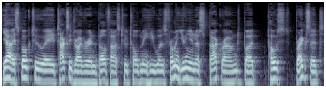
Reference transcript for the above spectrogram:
Yeah, I spoke to a taxi driver in Belfast who told me he was from a unionist background, but post Brexit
